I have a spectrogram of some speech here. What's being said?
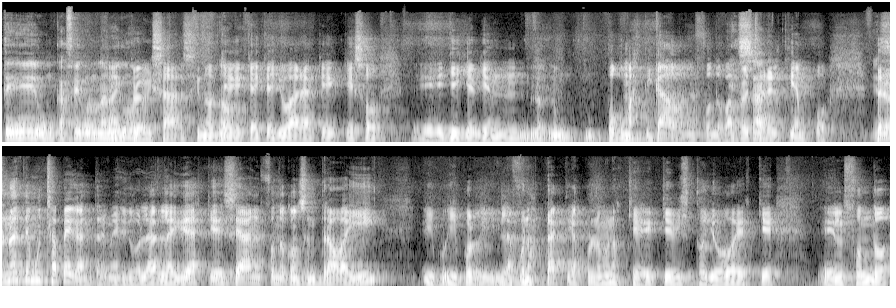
té un café con un amigo. A improvisar, sino que, hay que ayudar a que, que eso eh, llegue bien, un poco masticado en el fondo para aprovechar el tiempo. Pero no es de mucha pega entre medio. La, la, idea es que sea en el fondo concentrado ahí y, y, las buenas prácticas, por lo menos que, que, he visto yo, es que en el fondo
